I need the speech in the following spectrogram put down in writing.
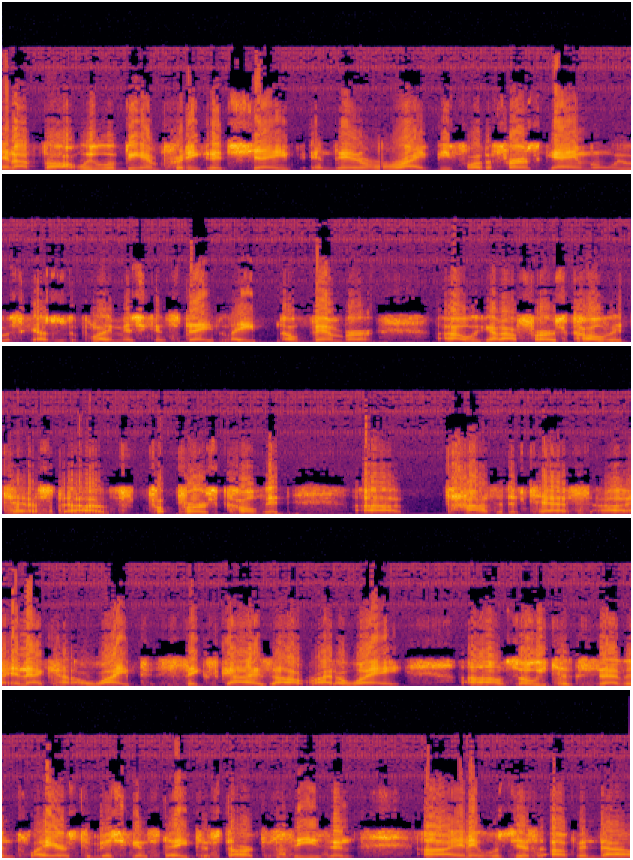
And I thought we would be in pretty good shape. And then right before the first game, when we were scheduled to play Michigan State late November, uh, we got our first COVID test, uh, f- first COVID uh, positive test, uh, and that kind of wiped six guys out right away. Um, so we took seven players to Michigan State to start the season, uh, and it was just up and down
